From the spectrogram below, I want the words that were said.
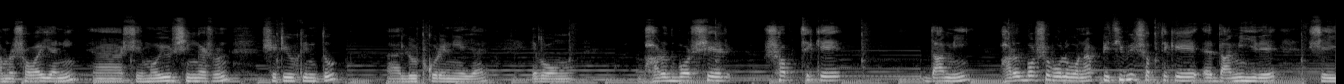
আমরা সবাই জানি সে ময়ূর সিংহাসন সেটিও কিন্তু লুট করে নিয়ে যায় এবং ভারতবর্ষের সব থেকে দামি, ভারতবর্ষ বলব না, পৃথিবীর সব থেকে দামি হিরে সেই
